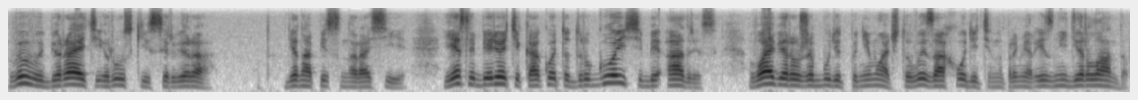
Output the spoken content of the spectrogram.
вы выбираете русские сервера где написано Россия. Если берете какой-то другой себе адрес, Viber уже будет понимать, что вы заходите, например, из Нидерландов.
